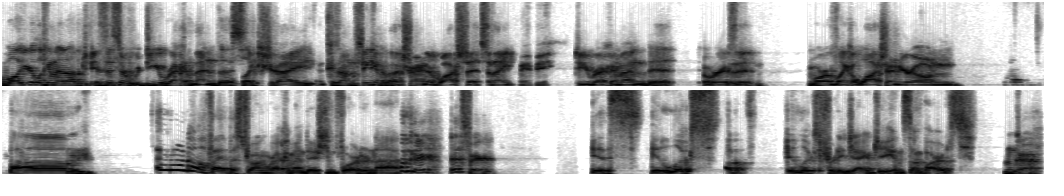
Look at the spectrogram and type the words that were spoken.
While you're looking that up, is this a? Do you recommend this? Like, should I? Because I'm thinking about trying to watch that tonight. Maybe. Do you recommend it, or is it more of like a watch on your own? Um I don't know if I have a strong recommendation for it or not. Okay, that's fair. It's it looks uh, it looks pretty janky in some parts. Okay.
